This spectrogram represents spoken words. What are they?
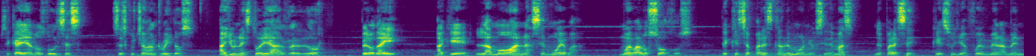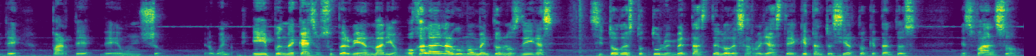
Se caían los dulces, se escuchaban ruidos, hay una historia alrededor, pero de ahí a que la Moana se mueva, mueva los ojos, de que se aparezcan demonios y demás, me parece que eso ya fue meramente parte de un show. Pero bueno, y pues me caes súper bien, Mario. Ojalá en algún momento nos digas si todo esto tú lo inventaste, lo desarrollaste, qué tanto es cierto, qué tanto es, es falso.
